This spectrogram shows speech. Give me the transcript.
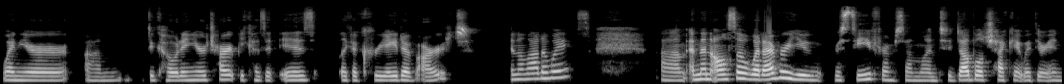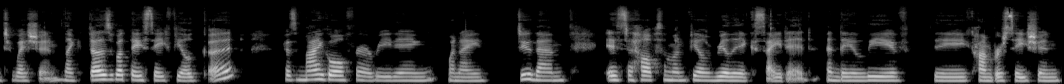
when you're um, decoding your chart because it is like a creative art in a lot of ways. Um, and then also, whatever you receive from someone, to double check it with your intuition. Like, does what they say feel good? Because my goal for a reading when I do them is to help someone feel really excited and they leave the conversation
